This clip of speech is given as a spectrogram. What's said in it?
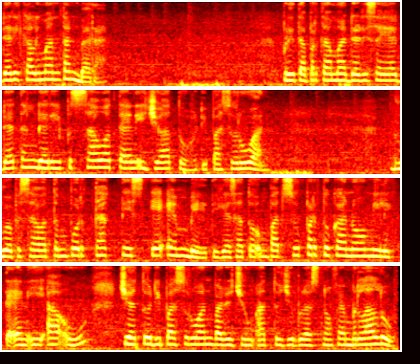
dari Kalimantan Barat. Berita pertama dari saya datang dari pesawat TNI jatuh di Pasuruan. Dua pesawat tempur taktis EMB 314 Super Tucano milik TNI AU jatuh di Pasuruan pada Jumat 17 November lalu.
